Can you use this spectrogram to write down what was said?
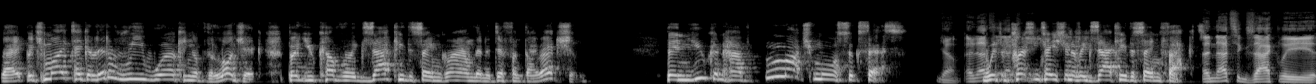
right? Which might take a little reworking of the logic, but you cover exactly the same ground in a different direction, then you can have much more success Yeah, and that's with the presentation of exactly the same facts. And that's exactly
